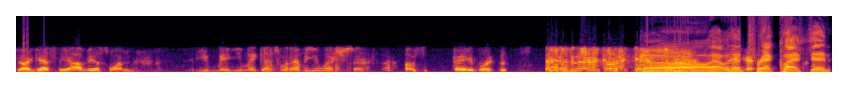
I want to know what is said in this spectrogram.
Do I guess the obvious one? You may you may guess whatever you wish, sir. Babe Ruth. That is not a correct answer. Oh, that was a trick question.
